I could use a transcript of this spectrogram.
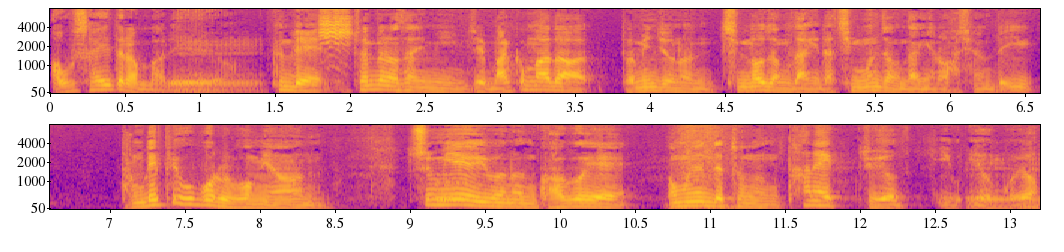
아웃사이더란 말이에요. 음. 근데 전 변호사님이 이제 말끝마다 더민주는 친노 정당이다, 친문 정당이라고 하시는데 이 당대표 후보를 보면 추미애 의원은 과거에 노무현 대통령 탄핵 주역이었고요.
